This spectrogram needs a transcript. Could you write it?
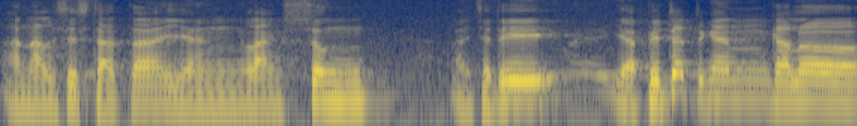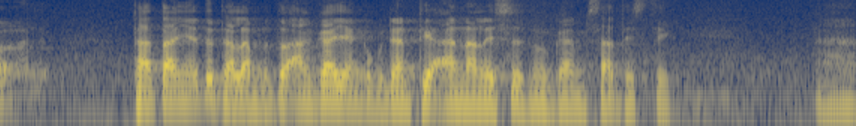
analisis data yang langsung nah, jadi ya beda dengan kalau datanya itu dalam bentuk angka yang kemudian dianalisis menggunakan statistik. Nah,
